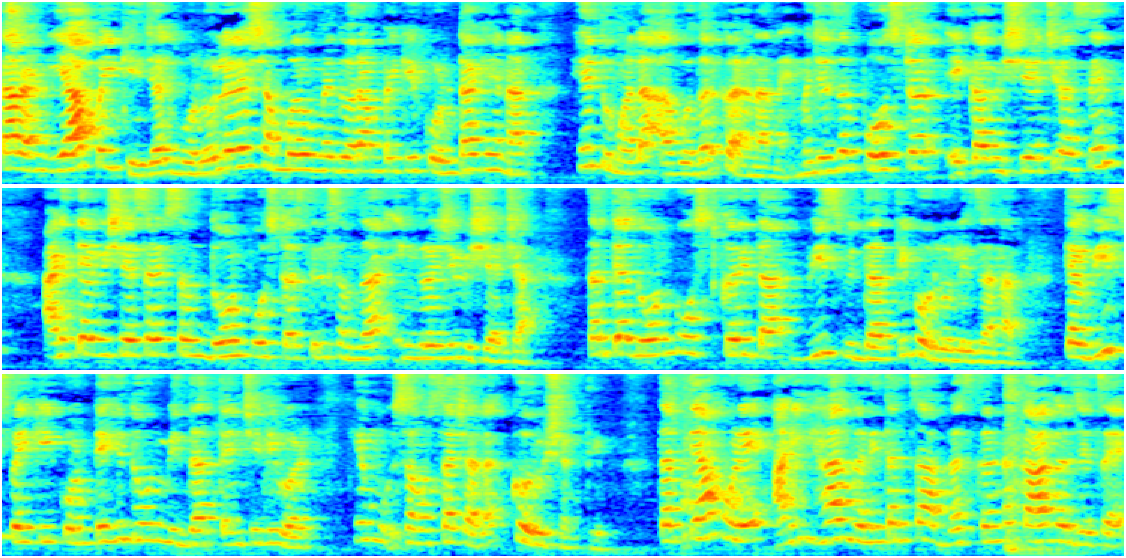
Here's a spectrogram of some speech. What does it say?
कारण यापैकी ज्या बोलवलेल्या शंभर उमेदवारांपैकी कोणता घेणार हे तुम्हाला अगोदर कळणार नाही. म्हणजे जर पोस्ट एका विषयाची असेल आणि त्या विषयासाठी दोन पोस्ट असतील समजा इंग्रजी विषयाच्या तर त्या दोन पोस्ट करिता वीस विद्यार्थी बोलवले जाणार. त्या वीस पैकी कोणतेही दोन विद्यार्थ्यांची निवड हे संस्थाचालक करू शकतील तर त्यामुळे आणि ह्या गणितांचा अभ्यास करणं का गरजेचं आहे?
